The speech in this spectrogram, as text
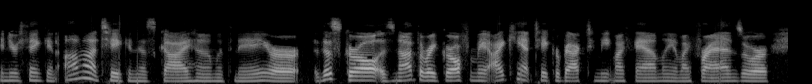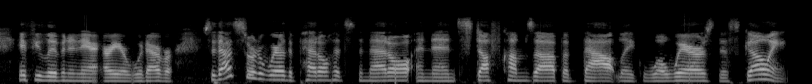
And you're thinking, I'm not taking this guy home with me, or this girl is not the right girl for me. I can't take her back to meet my family and my friends, or if you live in an area or whatever. So that's sort of where the pedal hits the metal, and then stuff comes up about like, well, where's this going?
